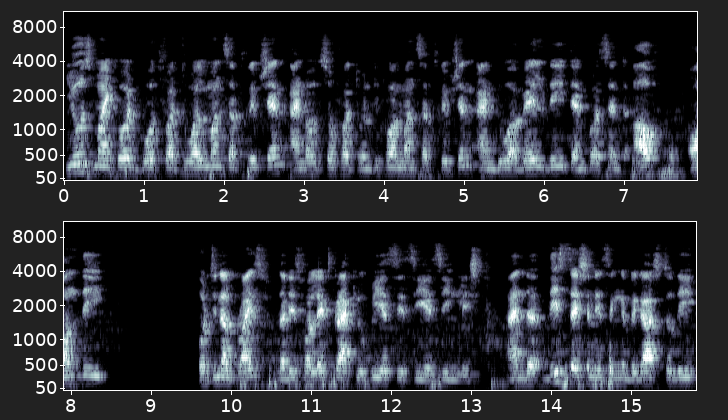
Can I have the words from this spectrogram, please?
use my code both for 12 month subscription and also for 24 month subscription and do avail the 10% off on the original price that is for let's crack upsc cse english. And uh, this session is in regards to the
